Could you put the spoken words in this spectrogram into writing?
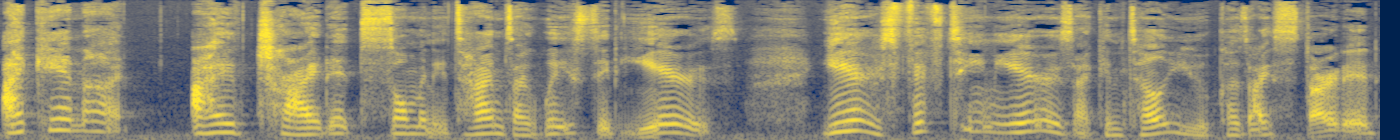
I cannot I've tried it so many times. I wasted years, years, 15 years, I can tell you, because I started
